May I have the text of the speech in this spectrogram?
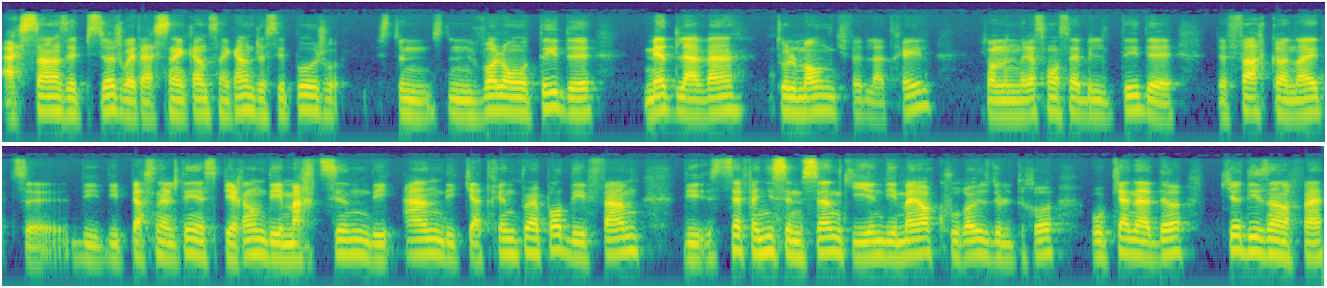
à 100 épisodes, je vais être à 50-50, je ne sais pas. je c'est, une, volonté de mettre de l'avant tout le monde qui fait de la trail. Puis on a une responsabilité de, de faire connaître euh, des, des personnalités inspirantes, des Martine, des Anne, des Catherine, peu importe, des femmes, des Stephanie Simpson, qui est une des meilleures coureuses d'ultra au Canada, qui a des enfants,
